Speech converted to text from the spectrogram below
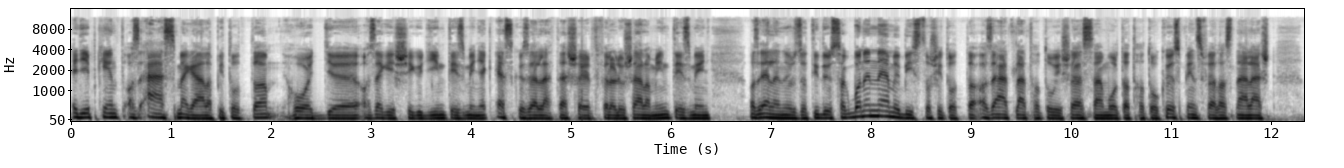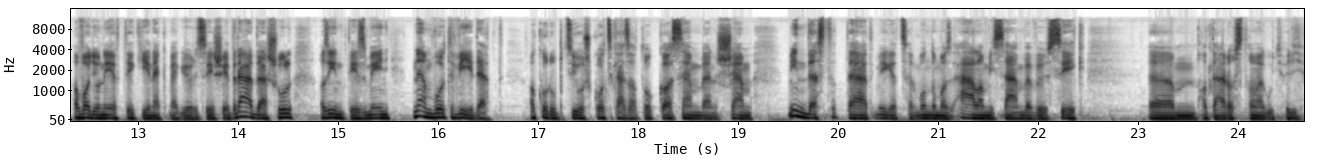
Egyébként az ÁSZ megállapította, hogy az egészségügyi intézmények eszközellátásáért felelős állami intézmény az ellenőrzött időszakban nem biztosította az átlátható és elszámoltatható közpénzfelhasználást, a vagyon értékének megőrzését. Ráadásul az intézmény nem volt védett a korrupciós kockázatokkal szemben sem. Mindezt tehát még egyszer mondom az állami számvevőszék um, határozta meg, úgyhogy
